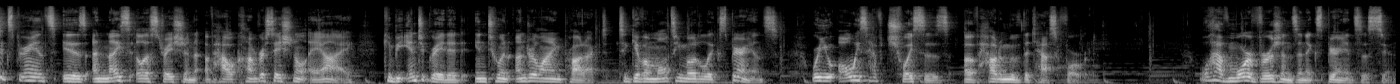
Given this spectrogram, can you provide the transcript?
experience is a nice illustration of how conversational AI can be integrated into an underlying product to give a multimodal experience where you always have choices of how to move the task forward. We'll have more versions and experiences soon.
